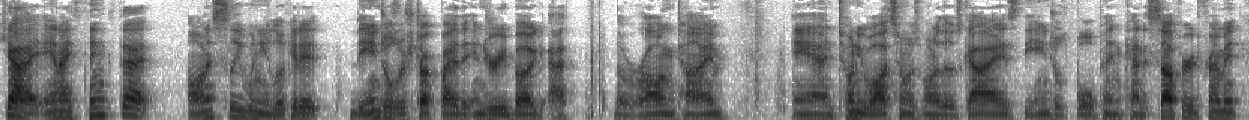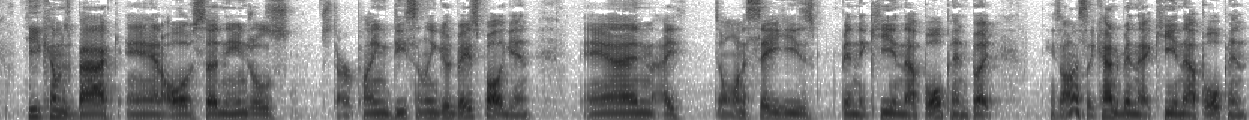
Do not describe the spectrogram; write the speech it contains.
Yeah, and I think that honestly, when you look at it, the Angels were struck by the injury bug at the wrong time. And Tony Watson was one of those guys. The Angels bullpen kind of suffered from it. He comes back, and all of a sudden, the Angels start playing decently good baseball again. And I don't want to say he's been the key in that bullpen, but he's honestly kind of been that key in that bullpen.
